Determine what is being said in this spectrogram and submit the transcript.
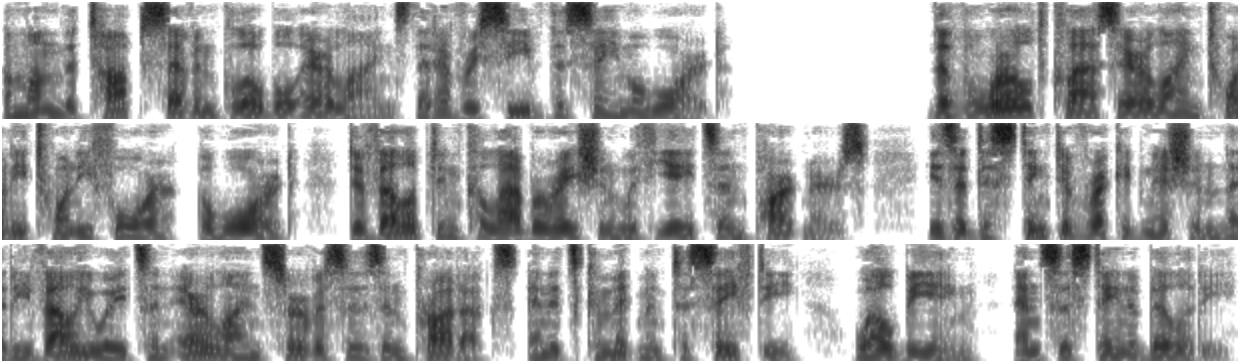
among the top seven global airlines that have received the same award. The World Class Airline 2024 award, developed in collaboration with Yates and Partners, is a distinctive recognition that evaluates an airline's services and products and its commitment to safety, well-being, and sustainability,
